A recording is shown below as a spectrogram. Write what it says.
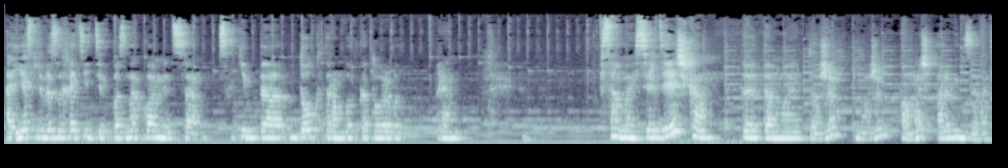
А если вы захотите познакомиться с каким-то доктором, вот который вот прям в самое сердечко, то это мы тоже можем помочь организовать.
